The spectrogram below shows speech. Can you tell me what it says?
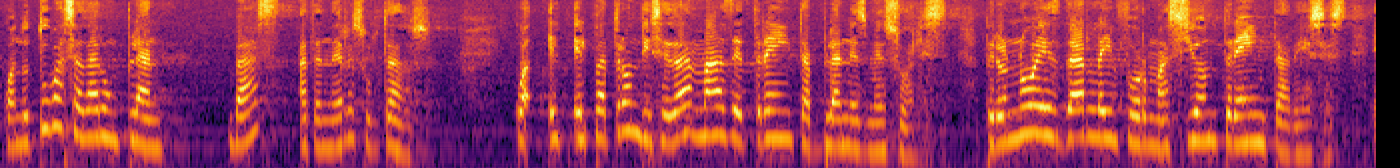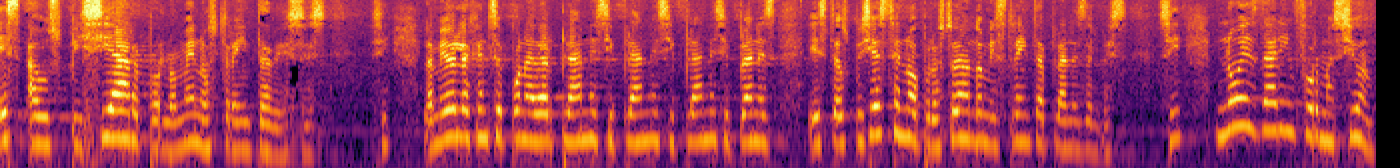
cuando tú vas a dar un plan, vas a tener resultados. El, el, patrón dice, da más de 30 planes mensuales, pero no es dar la información 30 veces, es auspiciar por lo menos 30 veces. La mayoría de la gente se pone a dar planes y planes y planes y planes. Este, auspiciaste no, pero estoy dando mis 30 planes del mes. ¿sí? No es dar información,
